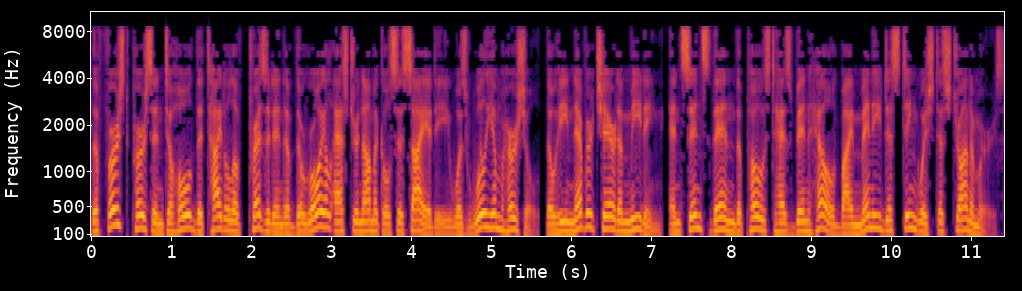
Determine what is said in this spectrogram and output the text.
The first person to hold the title of President of the Royal Astronomical Society was William Herschel, though he never chaired a meeting, and since then the post has been held by many distinguished astronomers.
